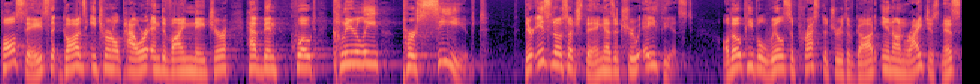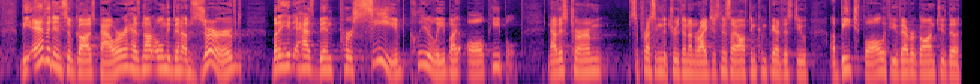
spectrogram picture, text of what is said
Paul states that God's eternal power and divine nature have been, quote, clearly perceived. There is no such thing as a true atheist. Although people will suppress the truth of God in unrighteousness, the evidence of God's power has not only been observed, but it has been perceived clearly by all people. Now, this term, suppressing the truth in unrighteousness, I often compare this to a beach ball. If you've ever gone to the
